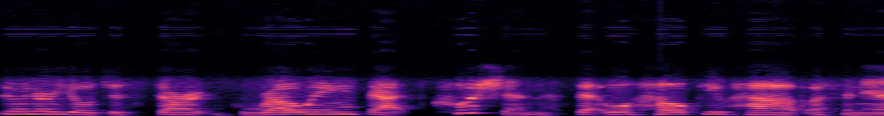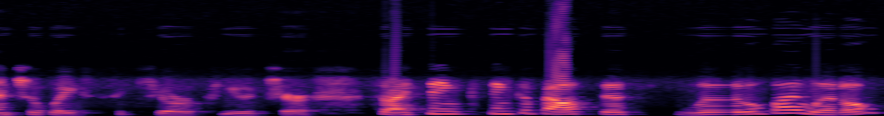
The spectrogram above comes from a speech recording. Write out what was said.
sooner you'll just start growing that cushion that will help you have a financially secure future. So I think think about this little by little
